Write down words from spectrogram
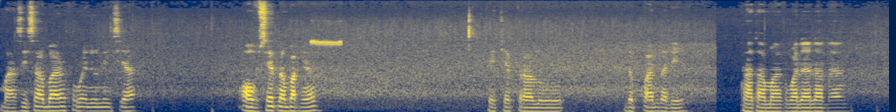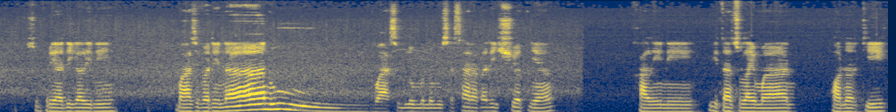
Masih sabar pemain Indonesia. Offset nampaknya. Cecep terlalu depan tadi. Pratama kepada Nanang. Supriyadi kali ini masih Ferdinand uh, masih belum menemui sasaran tadi shotnya kali ini Witan Sulaiman corner kick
